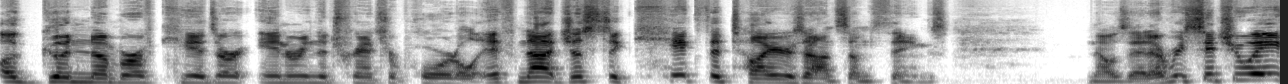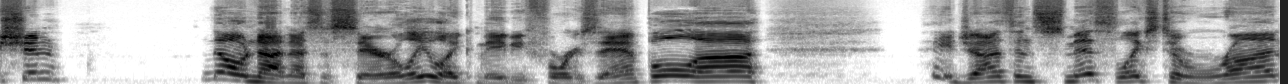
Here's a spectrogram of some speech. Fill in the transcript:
a good number of kids are entering the transfer portal, if not just to kick the tires on some things. Now, is that every situation? No, not necessarily. Like maybe, for example, uh, hey, Jonathan Smith likes to run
